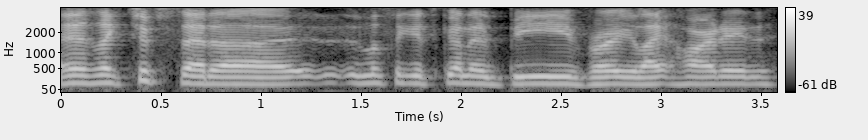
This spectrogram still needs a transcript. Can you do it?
And it's like Chip said, uh, it looks like it's gonna be very lighthearted,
